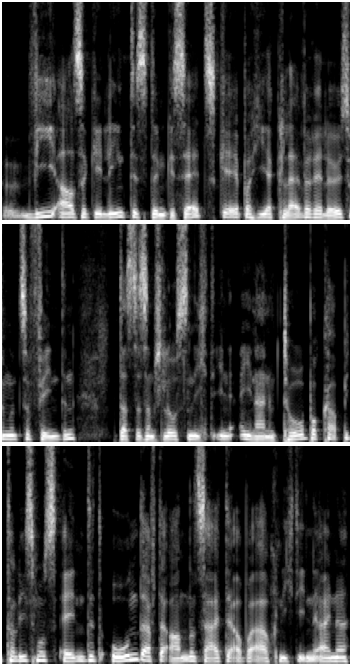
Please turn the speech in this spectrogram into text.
Wie also gelingt es dem Gesetzgeber, hier clevere Lösungen zu finden, dass das am Schluss nicht in, in einem Turbokapitalismus endet und auf der anderen Seite aber auch nicht in einer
